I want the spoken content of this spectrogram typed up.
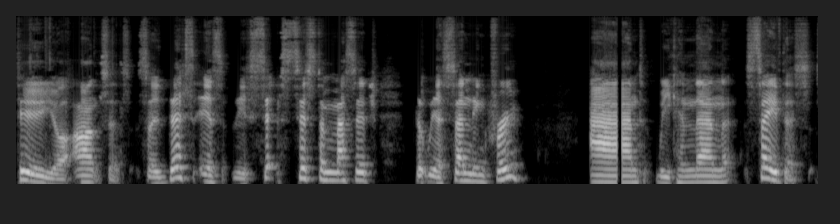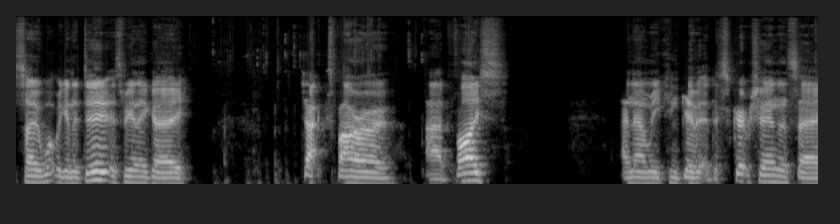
to your answers. So this is the system message that we are sending through and we can then save this. So what we're going to do is we're going to go Jack Sparrow advice and then we can give it a description and say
